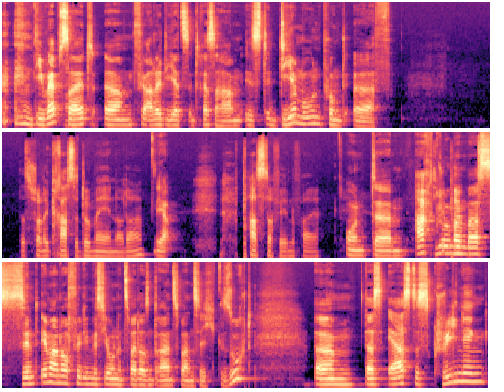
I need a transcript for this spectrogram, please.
Die Website ähm, für alle, die jetzt Interesse haben, ist dearmoon.earth. Das ist schon eine krasse Domain, oder? Ja. Passt auf jeden Fall. Und ähm, acht Crewmembers sind immer noch für die Mission in 2023 gesucht. Ähm, das erste Screening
